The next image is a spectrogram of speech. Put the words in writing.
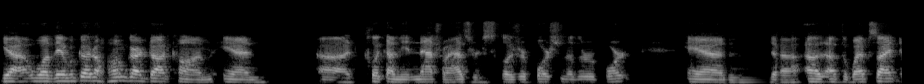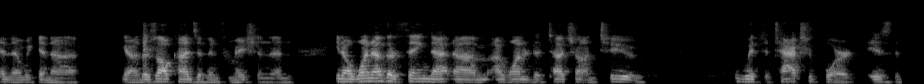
Yeah, well, they would go to homeguard.com and uh, click on the natural hazard disclosure portion of the report and uh, of the website, and then we can, uh, you know, there's all kinds of information. And, you know, one other thing that um, I wanted to touch on too with the tax report is the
